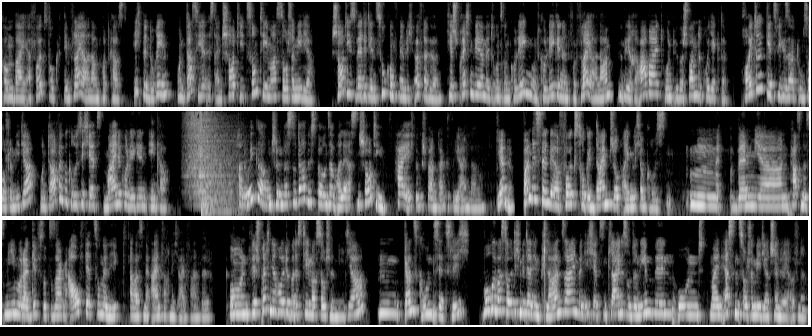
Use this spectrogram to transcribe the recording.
willkommen bei Erfolgsdruck, dem Flyer Alarm Podcast. Ich bin Doreen und das hier ist ein Shorty zum Thema Social Media. Shorties werdet ihr in Zukunft nämlich öfter hören. Hier sprechen wir mit unseren Kollegen und Kolleginnen von Flyer Alarm über ihre Arbeit und über spannende Projekte. Heute geht's wie gesagt um Social Media und dafür begrüße ich jetzt meine Kollegin Inka. Hallo Inka und schön, dass du da bist bei unserem allerersten Shorty. Hi, ich bin gespannt. Danke für die Einladung. Gerne. Wann ist denn der Erfolgsdruck in deinem Job eigentlich am größten? Wenn mir ein passendes Meme oder GIF sozusagen auf der Zunge liegt, aber es mir einfach nicht einfallen will. Und wir sprechen ja heute über das Thema Social Media. Hm, ganz grundsätzlich, worüber sollte ich mir denn im Klaren sein, wenn ich jetzt ein kleines Unternehmen bin und meinen ersten Social Media Channel eröffne?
